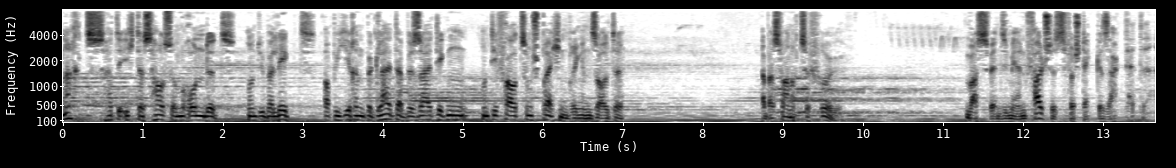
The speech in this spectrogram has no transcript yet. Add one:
Nachts hatte ich das Haus umrundet und überlegt, ob ich ihren Begleiter beseitigen und die Frau zum Sprechen bringen sollte. Aber es war noch zu früh. Was, wenn sie mir ein falsches Versteck gesagt hätte?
